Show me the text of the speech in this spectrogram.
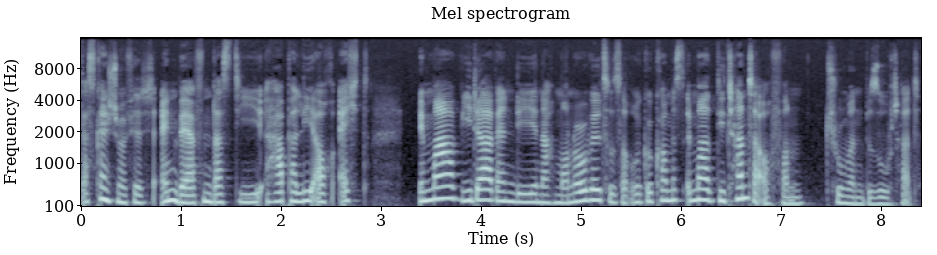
das kann ich schon mal vielleicht einwerfen, dass die Harper Lee auch echt immer wieder, wenn die nach Monroeville zurückgekommen ist, immer die Tante auch von Truman besucht hat.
